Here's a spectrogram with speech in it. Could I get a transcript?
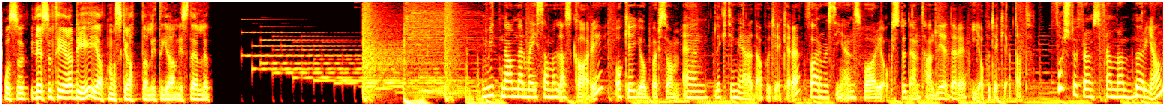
Och så resulterar det i att man skrattar lite grann istället. Mitt namn är Meisam Laskari och jag jobbar som en legitimerad apotekare, farmaciansvarig och studenthandledare i Apotekhjärtat. Först och främst från början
